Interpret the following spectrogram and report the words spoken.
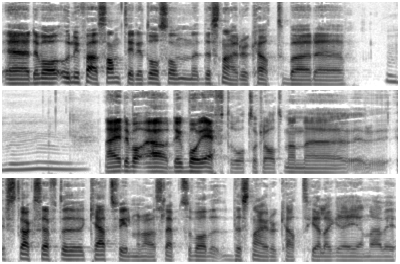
Eh, det var ungefär samtidigt då som The Snyder Cut började Mhm. Nej, det var, ja, det var ju efteråt såklart, men eh, strax efter Cats-filmen hade släppt så var det The Snyder Cut hela grejen där vi.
